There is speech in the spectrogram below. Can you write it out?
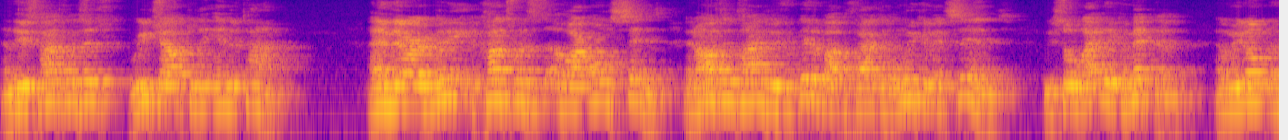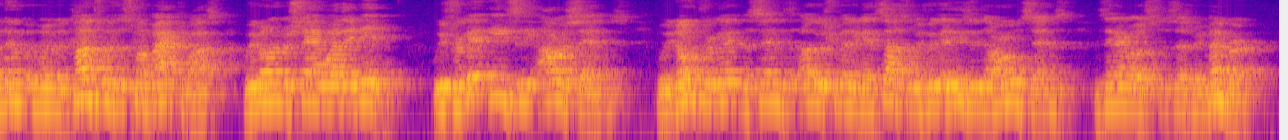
And these consequences reach out to the end of time. And there are many consequences of our own sins. And oftentimes we forget about the fact that when we commit sins, we so lightly commit them, and we don't, and then when the consequences come back to us, we don't understand why they did. We forget easily our sins. We don't forget the sins that others commit against us, but we forget easily our own sins. And St. Ambrose says, remember,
